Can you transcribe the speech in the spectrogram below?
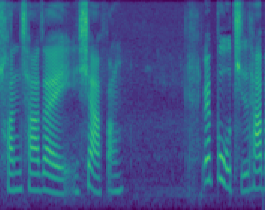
穿插在下方，因为布其实它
